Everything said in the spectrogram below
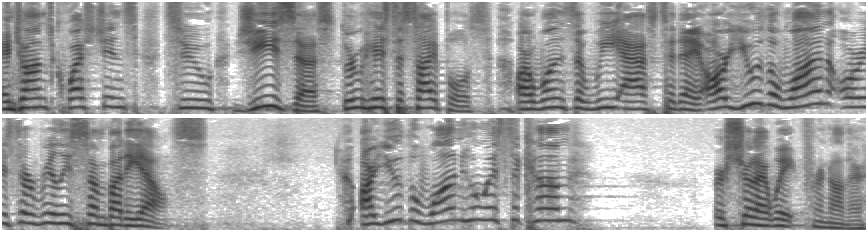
And John's questions to Jesus through His disciples are ones that we ask today. Are you the one or is there really somebody else? Are you the one who is to come or should I wait for another?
